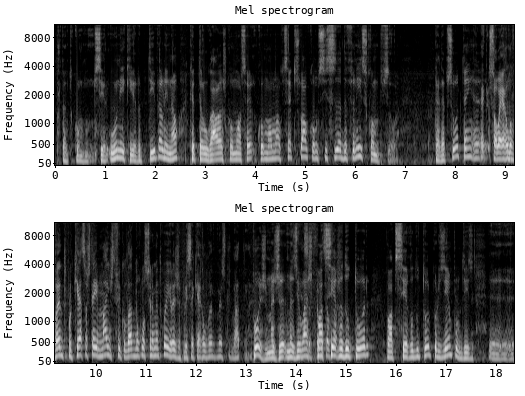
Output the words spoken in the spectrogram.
Portanto, como ser único e irrepetível e não catalogá-las como, como homossexual, como se se a definisse como pessoa. Cada pessoa tem. Uh... Só é relevante porque essas têm mais dificuldade no relacionamento com a Igreja, por isso é que é relevante neste debate. É? Pois, mas, mas eu Essa acho que pode ser redutor. Pode ser redutor, por exemplo, diz. Uh,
